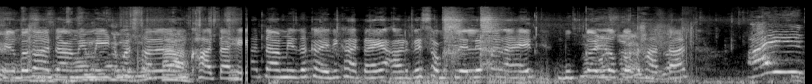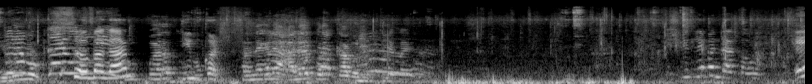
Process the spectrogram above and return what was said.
हे बघा आता आम्ही मीठ मसाला लावून खात आहे. आता आम्ही इथं कैरी खात आहे. अर्धे संपलेले पण आहेत. बुक्कड लोक खातात. आई तुला बुक्कड सो बघा परत ही फुकट संध्याकाळी आल्यावर परत खा बरं हे बघा. पिशवीतले पण दाखव ए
